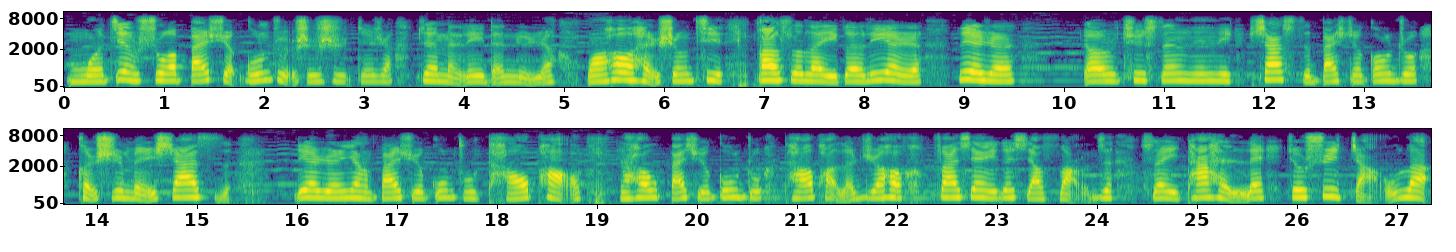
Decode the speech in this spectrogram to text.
魔镜说：“白雪公主是世界上最美丽的女人。”王后很生气，告诉了一个猎人，猎人要去森林里杀死白雪公主，可是没杀死。猎人让白雪公主逃跑，然后白雪公主逃跑了之后，发现一个小房子，所以她很累，就睡着了。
